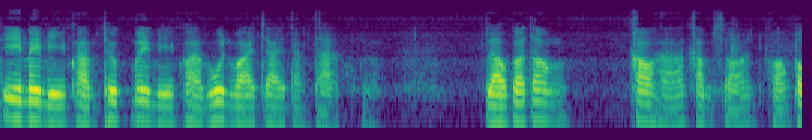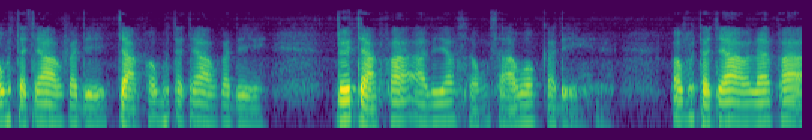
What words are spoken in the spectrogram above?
ที่ไม่มีความทุกข์ไม่มีความวุ่นวายใจต่างๆ เราก็ต้องเข้าหาคำสอนของพระพุทธเจ้าก็ดี จากพระพุทธเจ้าก็ดี หรือจากพระอริยสงสาวกก็ดี พระพุทธเจ้าและพระอ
